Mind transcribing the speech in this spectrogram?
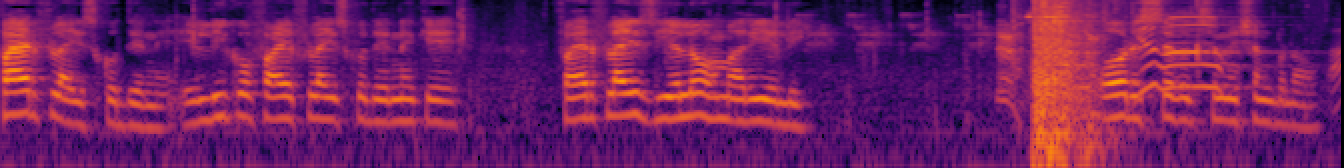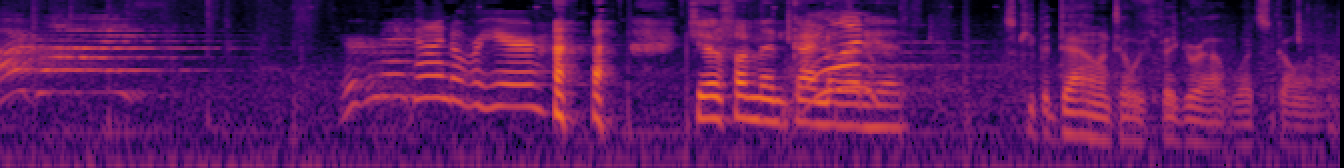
फायर फ्लाइज को देने। एली को फायर फ्लाइज को देने के फायर फ्लाइज ये लो। हमारी एली और इससे वैक्सीनेशन बनाओ। Mankind over here. For over here Let's keep it down until we figure out what's going on.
